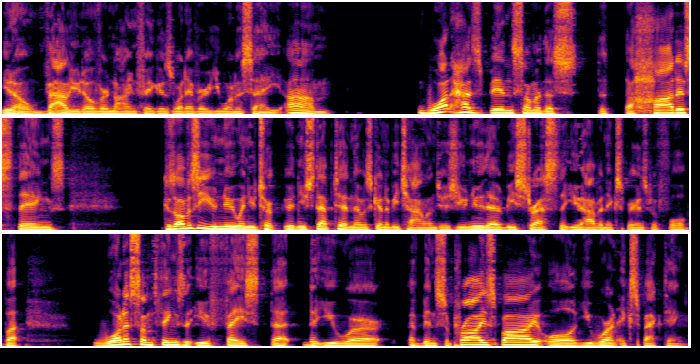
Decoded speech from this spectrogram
you know, valued over nine figures, whatever you want to say. Um, what has been some of the the, the hardest things? Because obviously you knew when you took when you stepped in there was going to be challenges. You knew there would be stress that you haven't experienced before. But what are some things that you faced that that you were have been surprised by or you weren't expecting?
